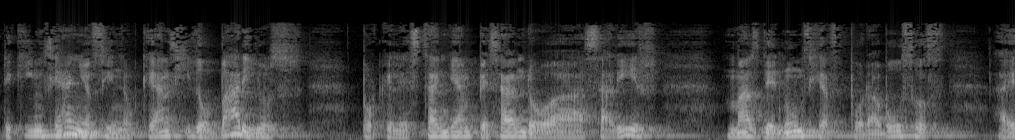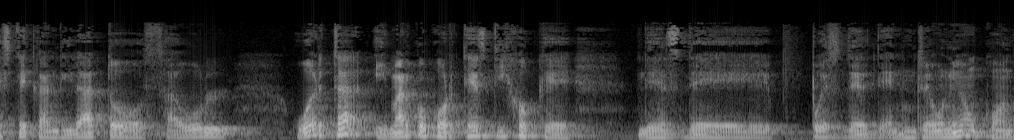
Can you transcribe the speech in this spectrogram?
de 15 años, sino que han sido varios, porque le están ya empezando a salir más denuncias por abusos a este candidato Saúl Huerta. Y Marco Cortés dijo que desde pues en reunión con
